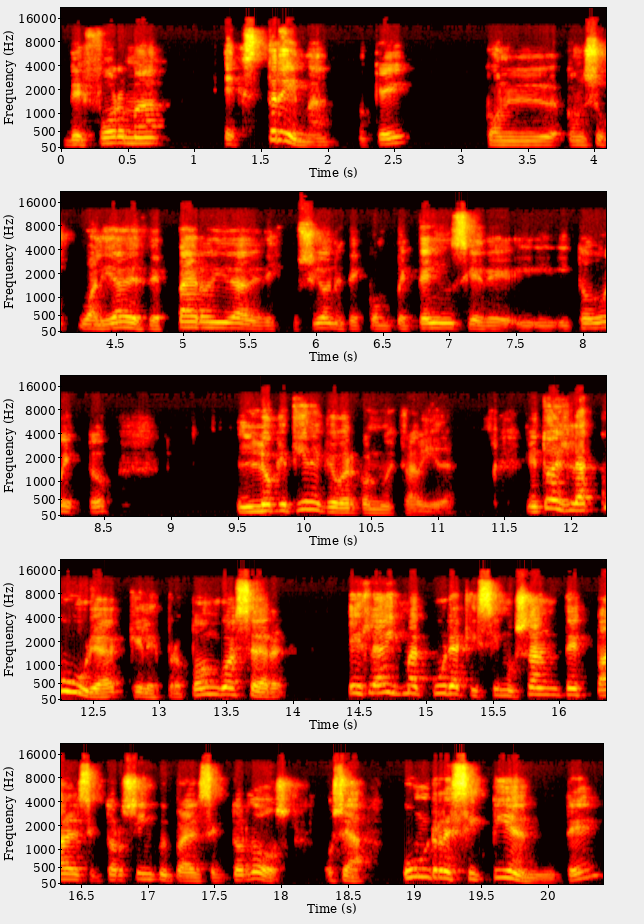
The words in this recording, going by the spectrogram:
de forma extrema, ¿ok? Con, sus cualidades de pérdida, de discusiones, de competencia y, y todo esto, lo que tiene que ver con nuestra vida. Entonces, la cura que les propongo hacer es la misma cura que hicimos antes para el sector 5 y para el sector 2. O sea, un recipiente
